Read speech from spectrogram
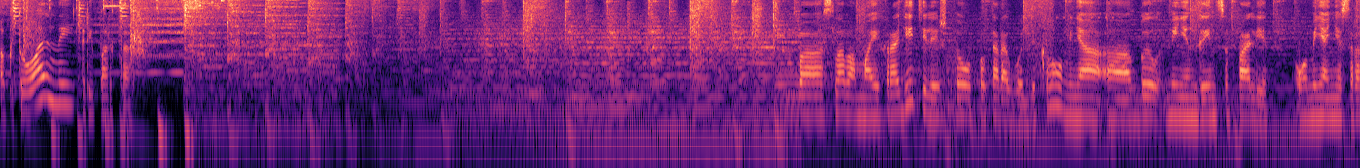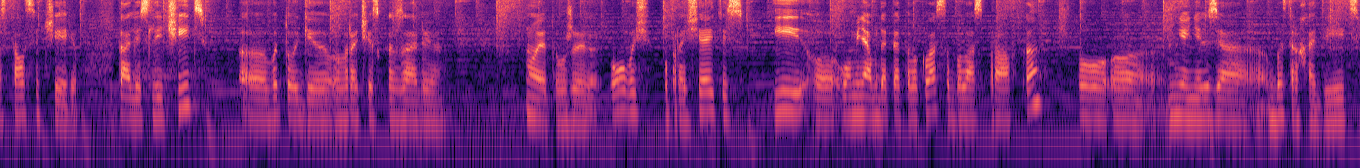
Актуальный репортаж. По словам моих родителей, что полтора годика у меня э, был менингоэнцефалит. У меня не срастался череп. Пытались лечить. Э, в итоге врачи сказали, ну, это уже овощ, попрощайтесь. И э, у меня до пятого класса была справка, что э, мне нельзя быстро ходить,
